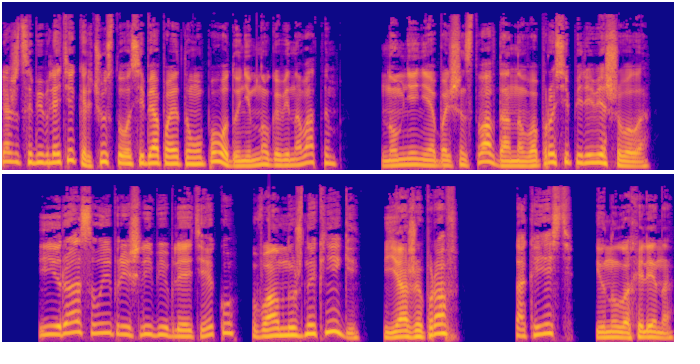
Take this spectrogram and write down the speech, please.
Кажется, библиотекарь чувствовал себя по этому поводу немного виноватым, но мнение большинства в данном вопросе перевешивало. «И раз вы пришли в библиотеку, вам нужны книги. Я же прав?» «Так и есть», — кивнула Хелена.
